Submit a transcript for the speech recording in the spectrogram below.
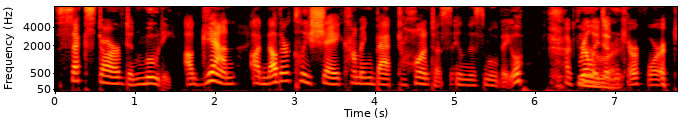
sex starved and moody. Again, another cliche coming back to haunt us in this movie. I really You're didn't care for it.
